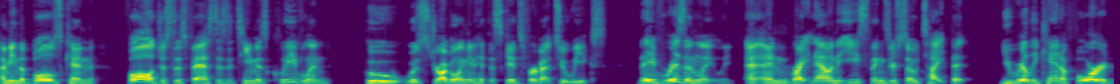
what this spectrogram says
I mean, the Bulls can fall just as fast as a team as Cleveland, who was struggling and hit the skids for about two weeks. They've risen lately. And right now in the East, things are so tight that you really can't afford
